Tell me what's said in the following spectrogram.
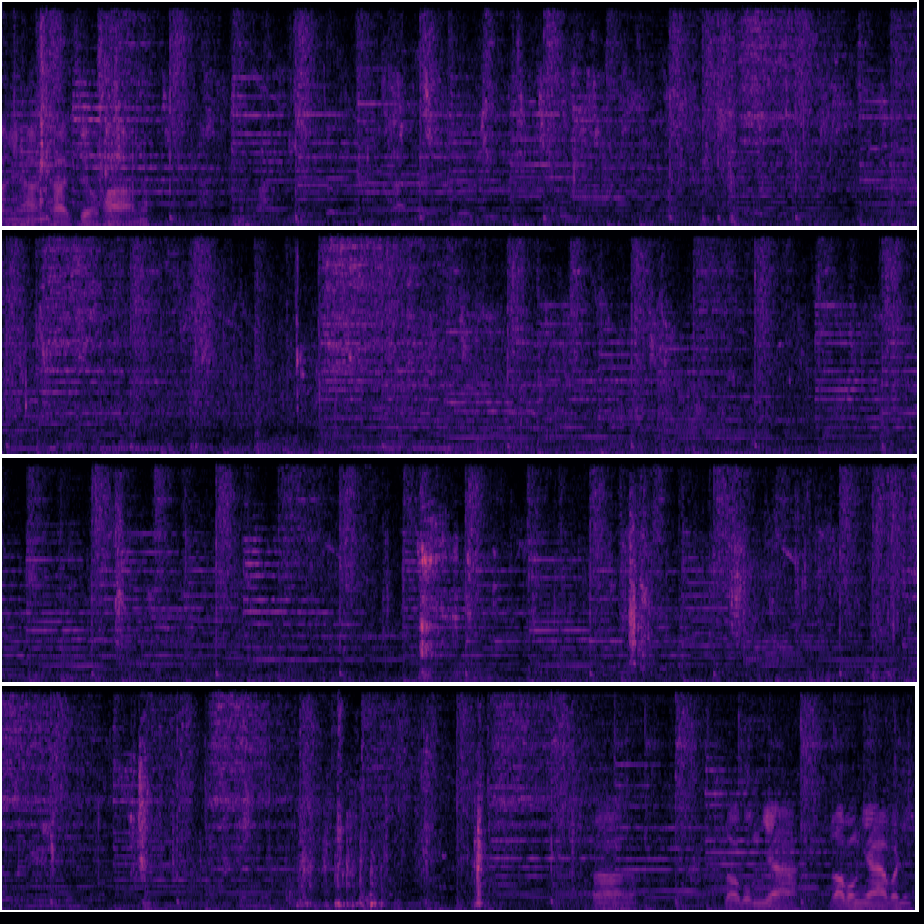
อันนี้ห้างขายเสื้อผ้านะก็รอบงยารอบงยาบ่นี่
